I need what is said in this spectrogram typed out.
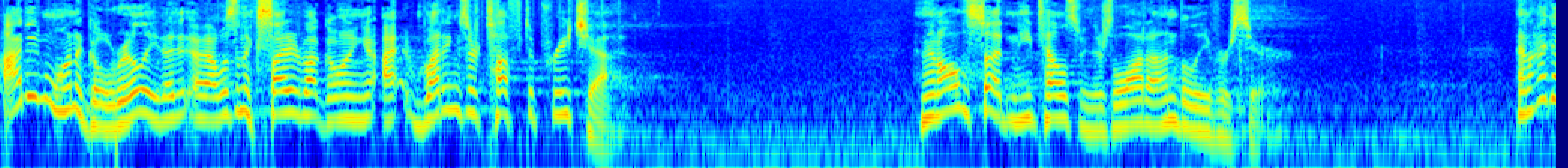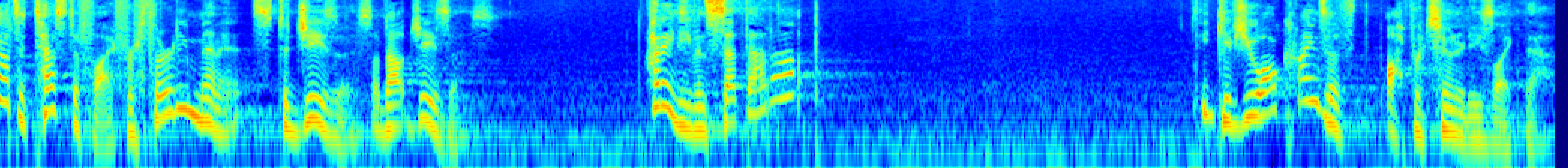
I didn't want to go really. I wasn't excited about going. I, weddings are tough to preach at. And then all of a sudden, he tells me there's a lot of unbelievers here. And I got to testify for 30 minutes to Jesus about Jesus. I didn't even set that up. He gives you all kinds of opportunities like that.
